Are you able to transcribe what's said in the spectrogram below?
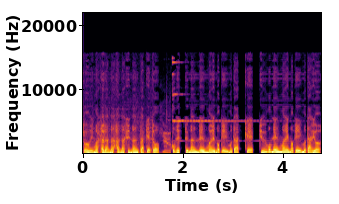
超今更な話なんだけど、これって何年前のゲームだっけ ?15 年前のゲームだよ。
